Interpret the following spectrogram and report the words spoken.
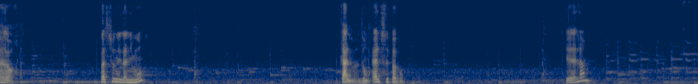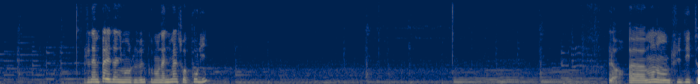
Alors, passionné d'animaux. Calme. Donc elle, c'est pas bon. Et elle Je n'aime pas les animaux. Je veux que mon animal soit poli. Mon nom, Judith,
